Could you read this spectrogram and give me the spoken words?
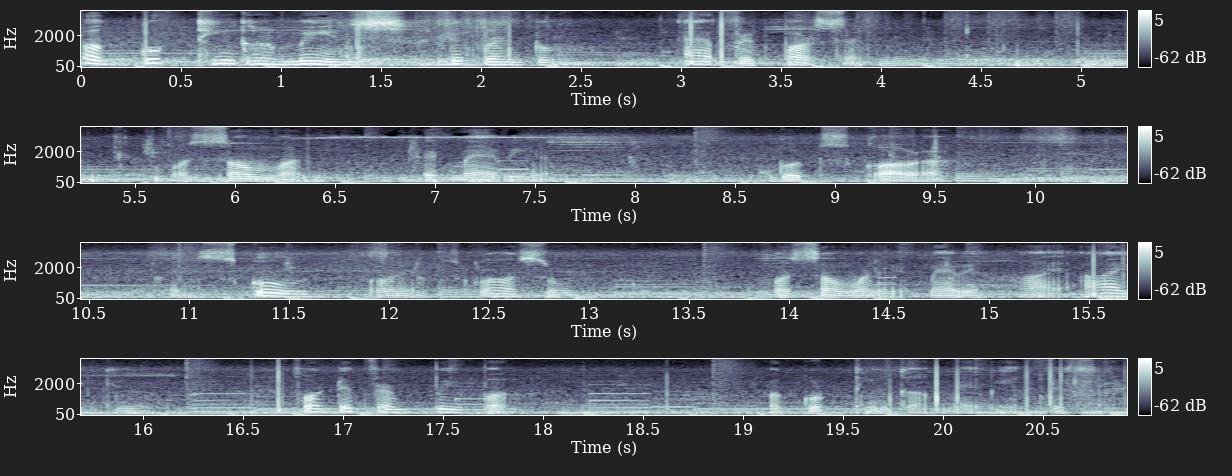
A good thinker means different to every person. For someone, it may be a good scholar in school or in classroom. For someone it may be high IQ. For different people, a good thinker may be different.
